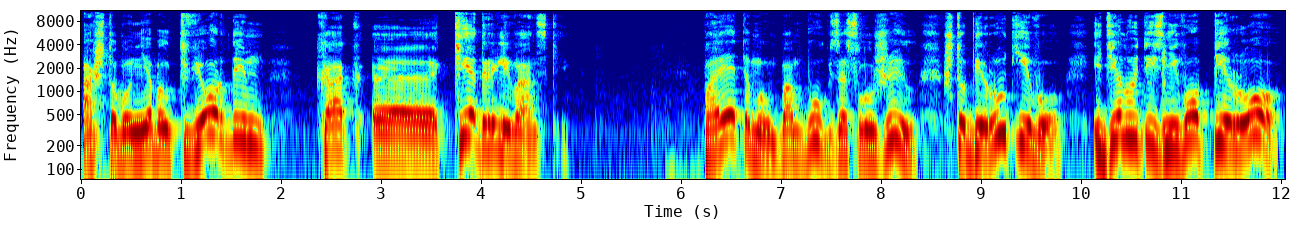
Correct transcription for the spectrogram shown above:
а чтобы он не был твердым, как э, кедр ливанский. Поэтому бамбук заслужил, что берут его и делают из него перо,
